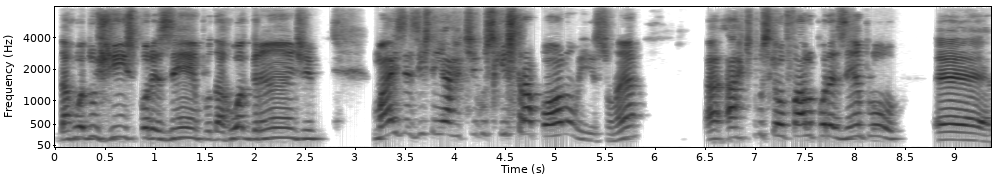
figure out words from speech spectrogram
da Rua do Giz, por exemplo, da Rua Grande, mas existem artigos que extrapolam isso, né? Artigos que eu falo, por exemplo, é,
